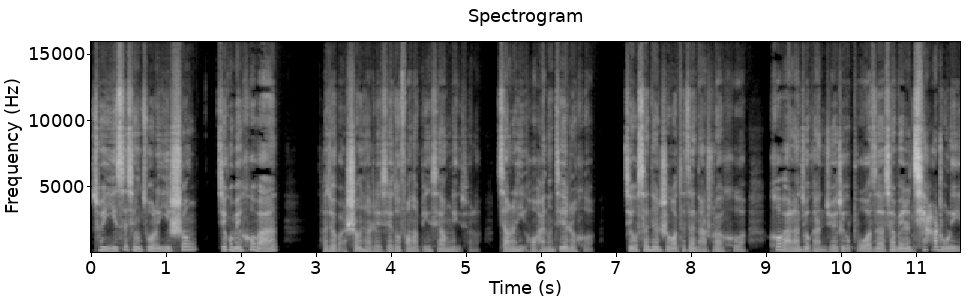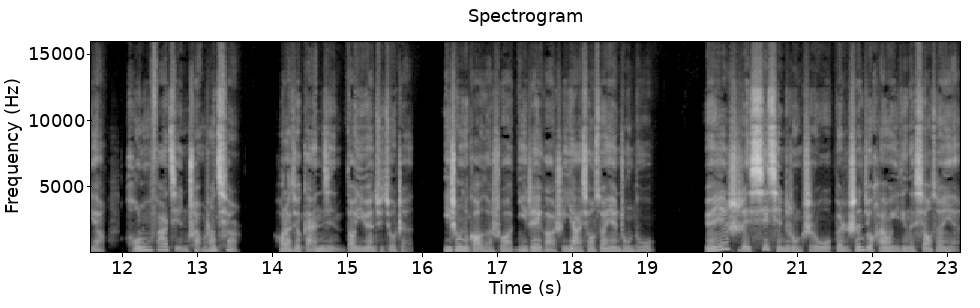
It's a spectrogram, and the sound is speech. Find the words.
所以一次性做了一升，结果没喝完，她就把剩下这些都放到冰箱里去了，想着以后还能接着喝。结果三天之后，她再拿出来喝，喝完了就感觉这个脖子像被人掐住了一样，喉咙发紧，喘不上气儿。后来就赶紧到医院去就诊，医生就告诉他说：“你这个是亚硝酸盐中毒，原因是这西芹这种植物本身就含有一定的硝酸盐，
